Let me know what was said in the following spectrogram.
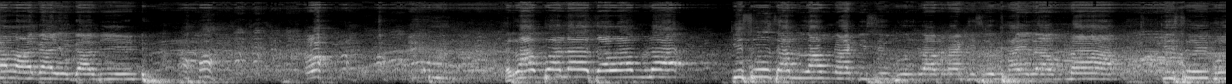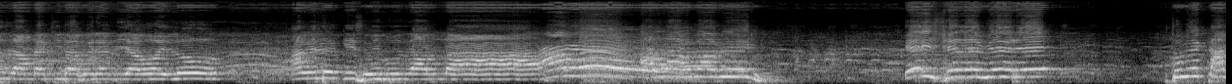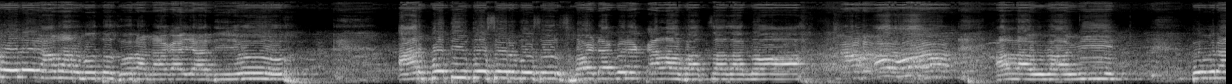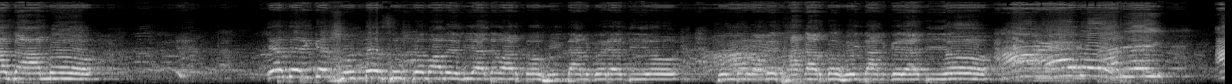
কালা গায়ে গাবিন জানলাম না, কিছু জানলাম না, কিছু বুঝলাম না, কিছু খাইলাম না, কিছুই বুঝলাম না কিবা করে বিয়া হইল? আমি তো কিছুই বুঝলাম না। আল্লাহ এই ছেলে মেয়েরে তুমি কারণে আমার মতো জোড়া লাগাইয়া দিও। আর প্রতি বছর বছর ছয়টা করে কালা বাচ্চা জানো। আল্লাহ আমিন। তোমরা জানো, এদেরকে সুন্দর সুস্থ ভাবে বিয়া দেওয়ার তো দান করে দিও। সুন্দরভাবে থাকার তো দান করে দিও।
